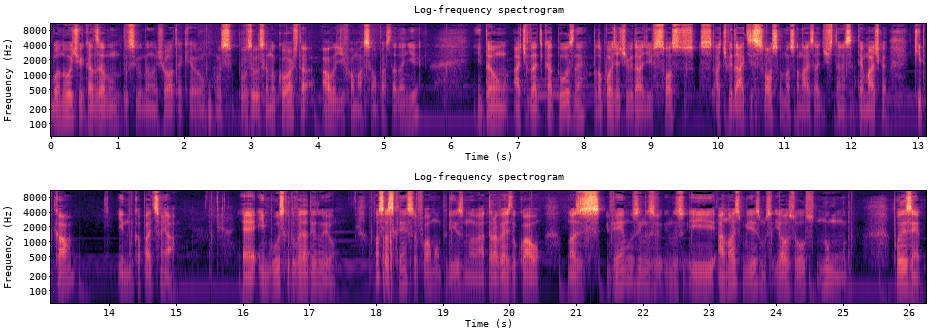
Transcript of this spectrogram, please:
Boa noite, caros alunos do segundo ano J, que é o professor Luciano Costa, aula de formação para a cidadania. Então, atividade 14, né? Proposta de atividade socio, atividades socioemocionais à distância. Temática Keep Calm e Nunca Pare de Sonhar. É, em busca do verdadeiro eu. Nossas crenças formam um prisma através do qual nós vemos e, nos, e, nos, e a nós mesmos e aos outros no mundo. Por exemplo,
